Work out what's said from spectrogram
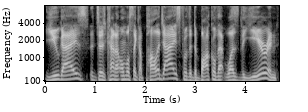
you guys to kind of almost like apologize for the debacle that was the year and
